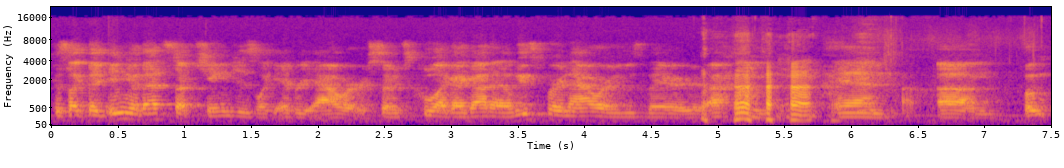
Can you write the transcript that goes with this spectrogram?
because like the, you know that stuff changes like every hour, so it's cool. Like I got it at least for an hour. It was there. Um, and um, but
